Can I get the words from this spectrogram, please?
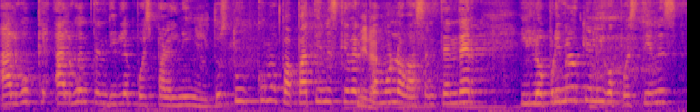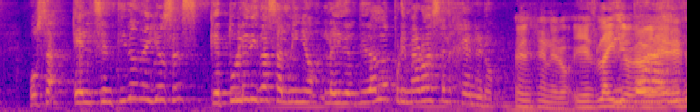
algo que algo entendible pues para el niño. Entonces tú como papá tienes que ver Mira. cómo lo vas a entender. Y lo primero que yo le digo, pues tienes, o sea, el sentido de ellos es que tú le digas al niño, la identidad lo primero es el género. El género, y es la por ahí es,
